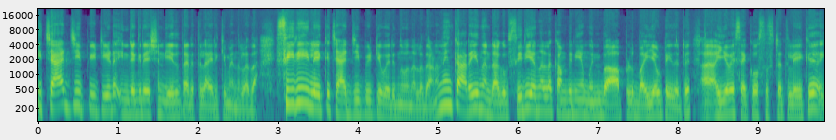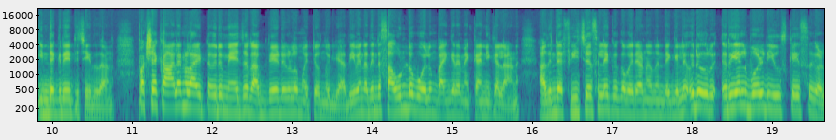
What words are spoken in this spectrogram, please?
ഈ ചാറ്റ് ജി പി ടിയുടെ ഇന്റഗ്രേഷൻ ഏത് തരത്തിലായിരിക്കും എന്നുള്ളതാണ് സിരിയിലേക്ക് ചാറ്റ് ജി പി ടി വരുന്നു എന്നുള്ളതാണ്. നിങ്ങൾക്ക് അറിയുന്നുണ്ടാകും സിരി എന്നുള്ള കമ്പനിയെ മുൻപ് ആപ്പിൾ ബൈ ഔട്ട് ചെയ്തിട്ട് ഐ ഒ എസ് എക്കോ സിസ്റ്റത്തിലേക്ക് ഇന്റഗ്രേറ്റ് ചെയ്തതാണ്. പക്ഷേ കാലങ്ങളായിട്ട് ഒരു മേജർ അപ്ഗ്രേഡുകളും മറ്റൊന്നുമില്ല. അത് ഈവൻ അതിന്റെ സൗണ്ട് പോലും ഭയങ്കര മെക്കാനിക്കലാണ് അതിന്റെ ഫീച്ചേഴ്സിലേക്കൊക്കെ വരികയാണെന്നുണ്ടെങ്കിൽ ഒരു റിയൽ വേൾഡ് യൂസ് കേസുകൾ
